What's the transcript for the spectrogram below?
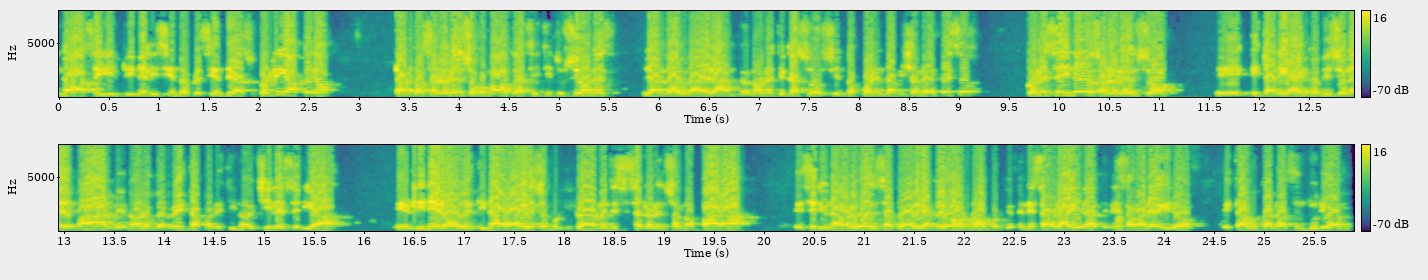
y no va a seguir Tinelli siendo el presidente de la Superliga, pero tanto a San Lorenzo como a otras instituciones le han dado un adelanto, ¿no? En este caso 240 millones de pesos. Con ese dinero San Lorenzo eh, estaría en condiciones de pagarle, ¿no? Lo que resta a Palestino de Chile sería el dinero destinado a eso, porque claramente si San Lorenzo no paga, eh, sería una vergüenza todavía peor, ¿no? Porque tenés a Braida, tenés a Vareiro, estás buscando a Centurión,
